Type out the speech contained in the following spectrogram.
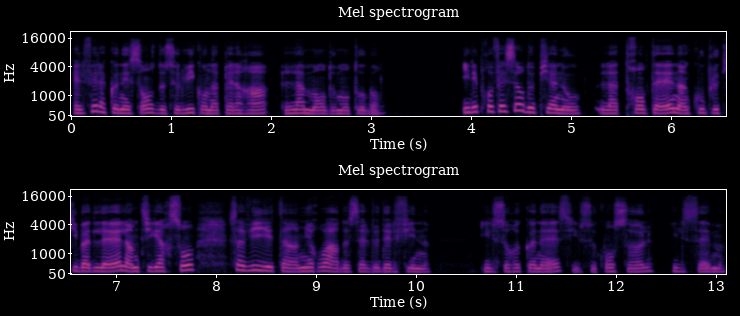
elle fait la connaissance de celui qu'on appellera l'amant de Montauban. Il est professeur de piano, la trentaine, un couple qui bat de l'aile, un petit garçon, sa vie est un miroir de celle de Delphine. Ils se reconnaissent, ils se consolent, ils s'aiment,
